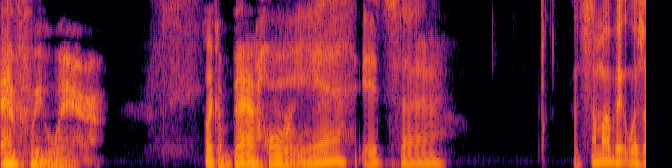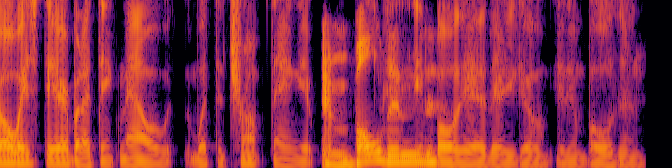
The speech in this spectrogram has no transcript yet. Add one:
everywhere, like a bad horror movie. Yeah, it's uh some of it was always there, but I think now what the Trump thing it Emboldened. embold yeah, there you go. It emboldened.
